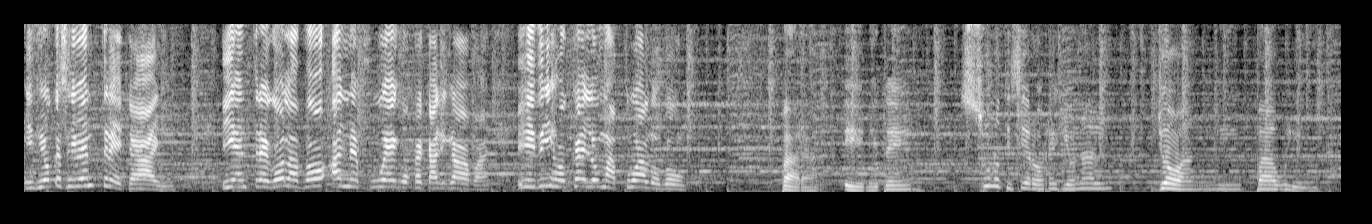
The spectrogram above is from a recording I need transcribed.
y, vio que se iba a entregar. Y entregó las dos armas de fuego que cargaba. Y dijo que lo mató a los dos. Para NTN, su noticiero regional, Joanny Paulino.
